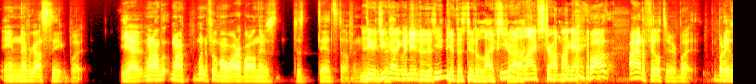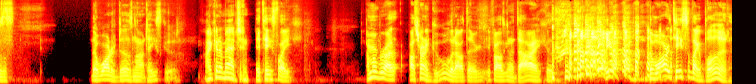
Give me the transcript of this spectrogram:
and never got sick. But yeah, when I look- when I went to fill my water bottle and there's just dead stuff in Dude, you gotta we get need to you- this, you- get this dude a life You need straw. a life straw, my guy. Well, I, was- I had a filter, but but it was the water does not taste good. I can imagine. It tastes like I remember I, I was trying to Google it out there if I was gonna die because the water tasted like blood.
